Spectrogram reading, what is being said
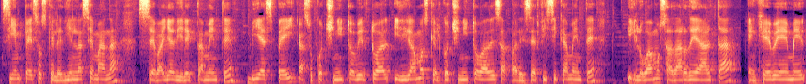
100 pesos que le di en la semana, se vaya directamente vía SPAY a su cochinito virtual y digamos que el cochinito va a desaparecer físicamente y lo vamos a dar de alta en GBM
